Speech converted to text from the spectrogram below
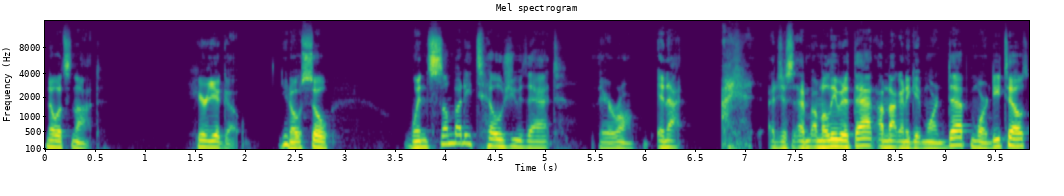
No, it's not. Here you go. You know, so when somebody tells you that, they're wrong. And I, I, I just, I'm, I'm gonna leave it at that. I'm not gonna get more in depth, more details.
